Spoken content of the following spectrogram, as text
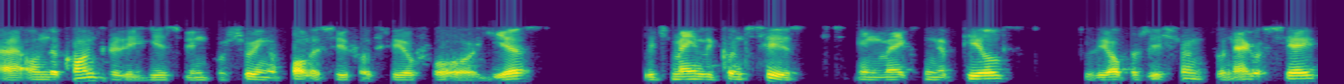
Uh, on the contrary, he's been pursuing a policy for three or four years, which mainly consists in making appeals to the opposition to negotiate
